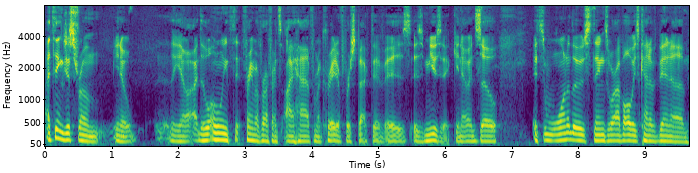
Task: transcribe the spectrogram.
I think just from you know the, you know the only th- frame of reference I have from a creative perspective is is music, you know, and so it's one of those things where I've always kind of been a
